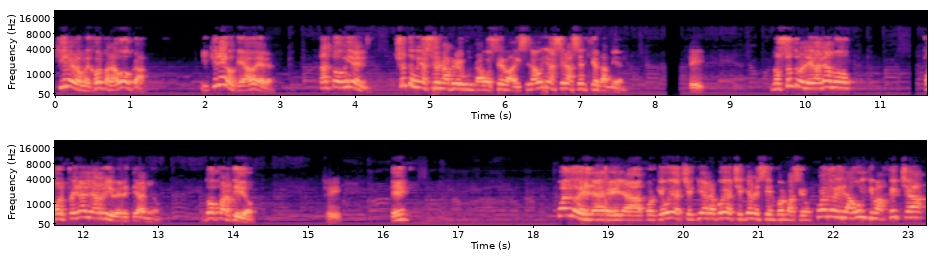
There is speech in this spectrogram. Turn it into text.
Quiero lo mejor para Boca. Y creo que, a ver, está todo bien. Yo te voy a hacer una pregunta vos, Eva, y se la voy a hacer a Sergio también. Sí, Nosotros le ganamos por penales a River este año. Dos partidos. sí. ¿sí? ¿Cuándo es la, eh, la- porque voy a chequear, voy a chequear esa información. ¿Cuándo es la última fecha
